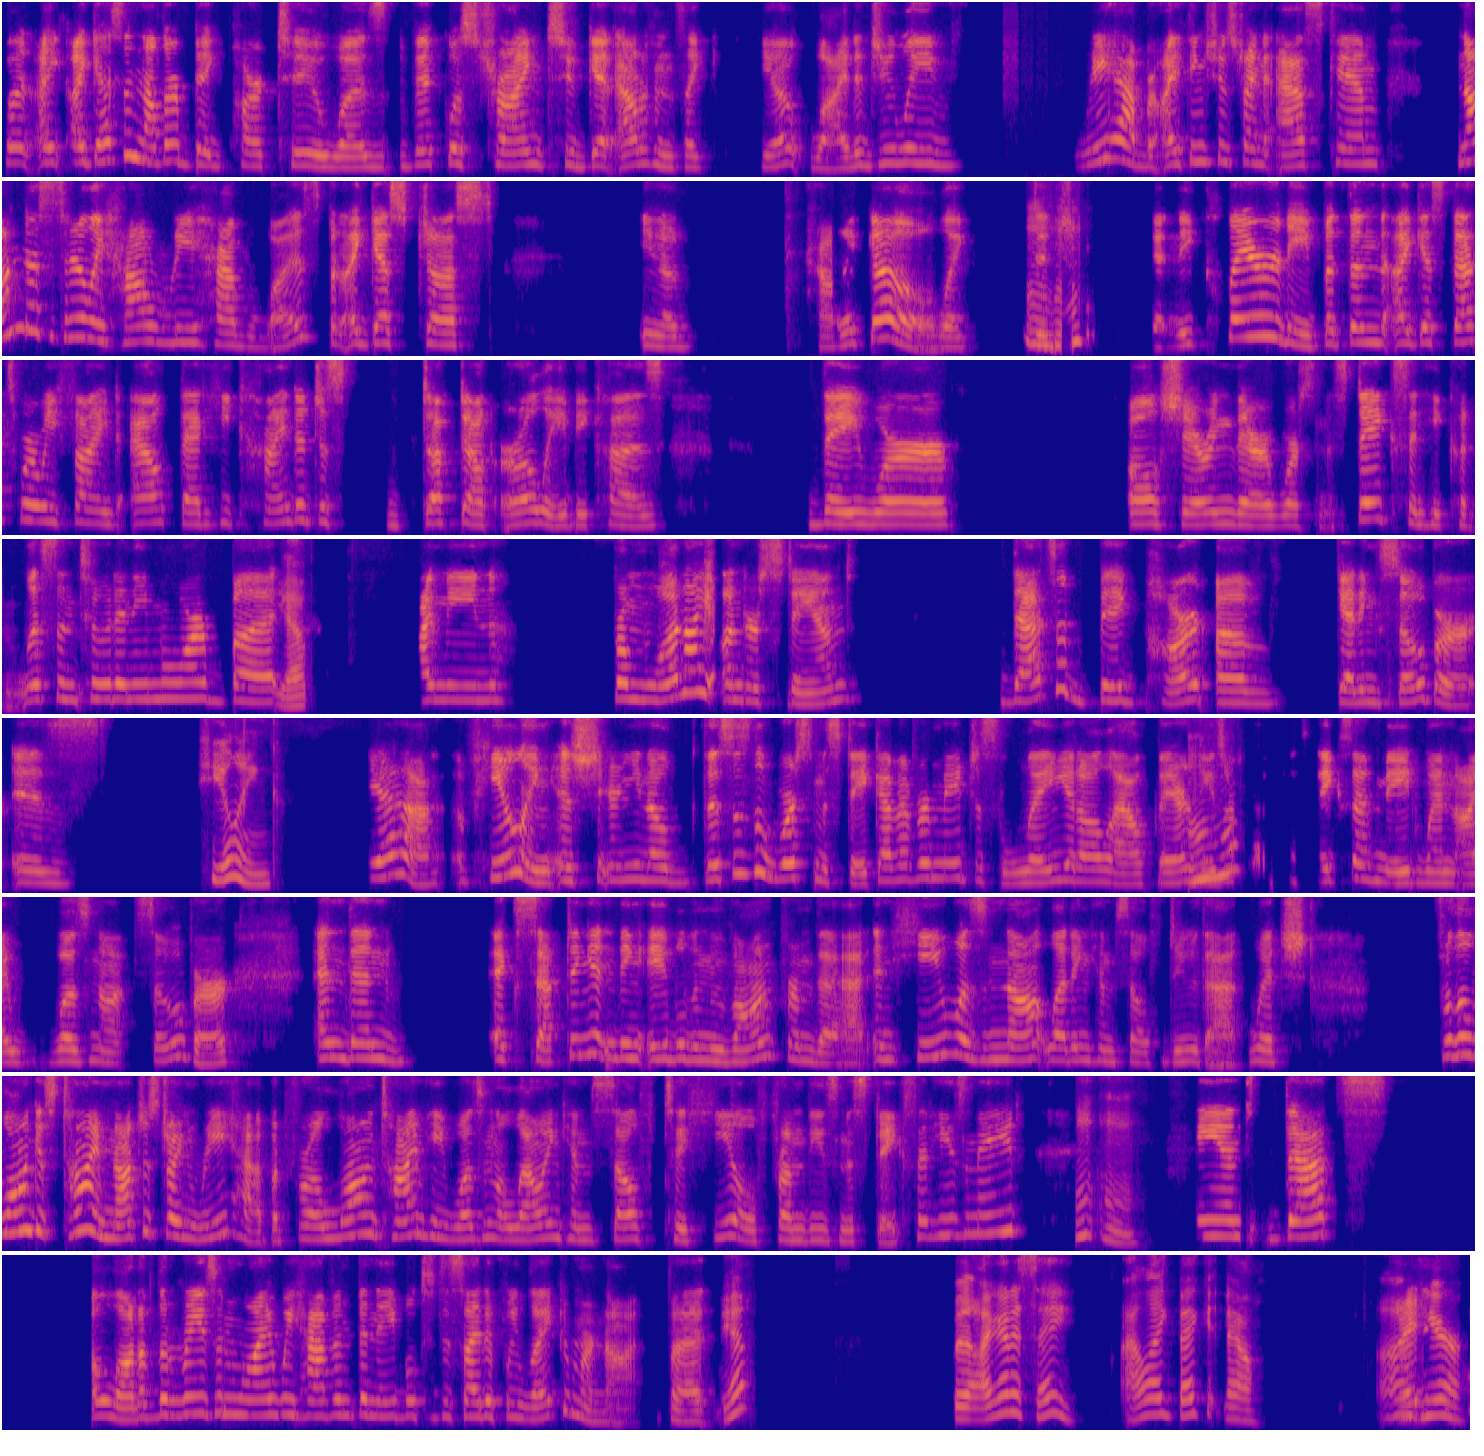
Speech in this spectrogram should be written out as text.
But i i guess another big part too was vic was trying to get out of him. It's like yo why did you leave rehab. I think she was trying to ask him not necessarily how rehab was, but I guess just, you know, how did it go? Like, did mm-hmm. you get any clarity? But then I guess that's where we find out that he kind of just ducked out early because they were all sharing their worst mistakes and he couldn't listen to it anymore. But yep. I mean, from what I understand, that's a big part of getting sober is healing. Yeah of healing is you know this is the worst mistake i've ever made just laying it all out there. Mm-hmm. these are mistakes i've made when i was not sober. And then accepting it and being able to move on from that. And he was not letting himself do that which for the longest time not just during rehab but for a long time he wasn't allowing himself to heal from these mistakes that he's made Mm-mm. And that's a lot of the reason why we haven't been able to decide if we like him or not. But yeah. But I gotta say, I like Beckett now. I'm right? here.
